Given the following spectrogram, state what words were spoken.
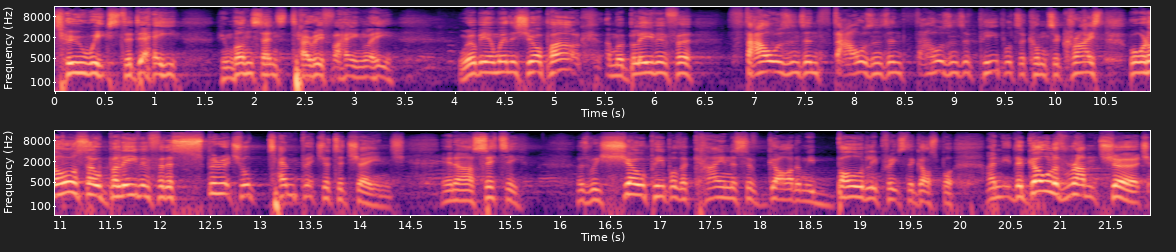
two weeks today, in one sense, terrifyingly. We'll be in Wythenshawe Park and we're believing for thousands and thousands and thousands of people to come to Christ, but we're also believing for the spiritual temperature to change in our city as we show people the kindness of God and we boldly preach the gospel. And the goal of Ramp Church,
